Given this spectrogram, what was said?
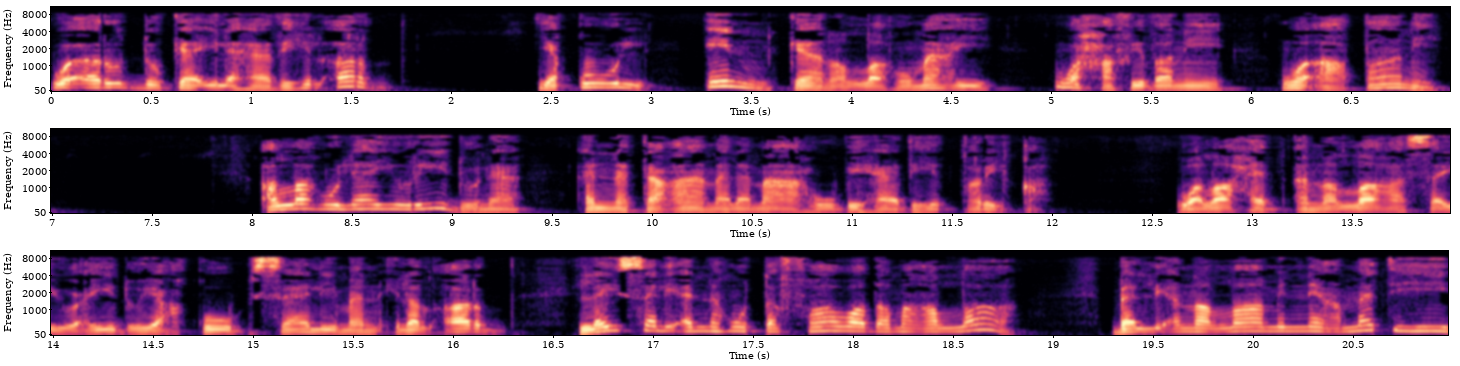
وأردك إلى هذه الأرض. يقول إن كان الله معي وحفظني وأعطاني. الله لا يريدنا أن نتعامل معه بهذه الطريقة. ولاحظ أن الله سيعيد يعقوب سالما إلى الأرض ليس لأنه تفاوض مع الله بل لأن الله من نعمته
